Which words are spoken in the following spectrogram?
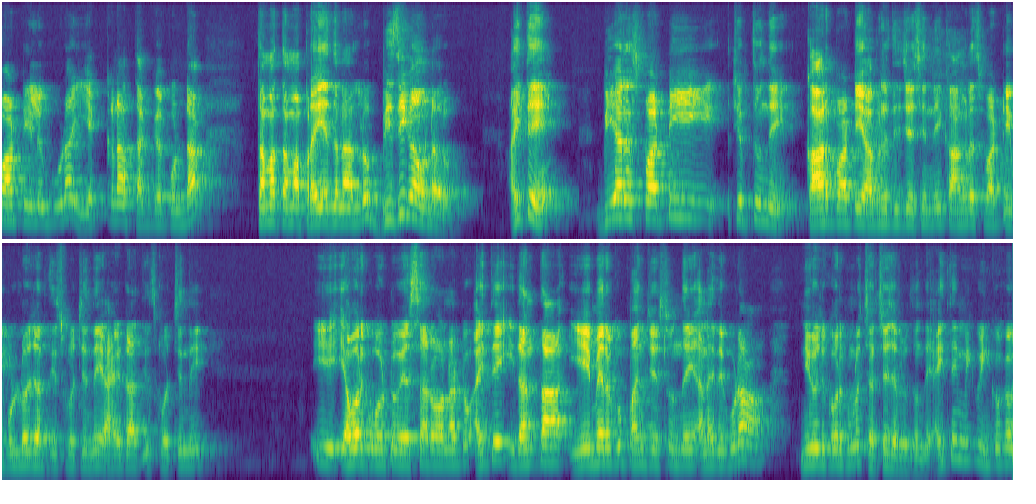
పార్టీలు కూడా ఎక్కడా తగ్గకుండా తమ తమ ప్రయోజనాల్లో బిజీగా ఉన్నారు. అయితే బీఆర్ఎస్ పార్టీ చెప్తుంది కార్ పార్టీ అభివృద్ధి చేసింది కాంగ్రెస్ పార్టీ బుల్డోజర్ తీసుకొచ్చింది హైడ్రా తీసుకొచ్చింది ఈ ఎవరికి ఓటు వేస్తారో అన్నట్టు. అయితే ఇదంతా ఏ మేరకు పనిచేస్తుంది అనేది కూడా నియోజకవర్గంలో చర్చ జరుగుతుంది. అయితే మీకు ఇంకొక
